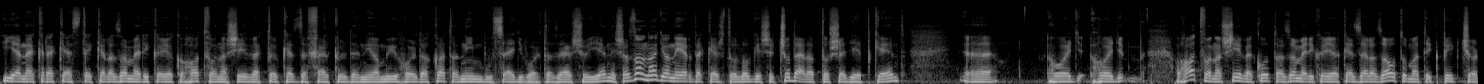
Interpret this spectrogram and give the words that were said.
ilyenekre kezdték el az amerikaiak a 60-as évektől kezdve felküldeni a műholdakat, a Nimbus 1 volt az első ilyen, és az a nagyon érdekes dolog, és egy csodálatos egyébként, hogy, hogy a 60-as évek óta az amerikaiak ezzel az Automatic Picture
